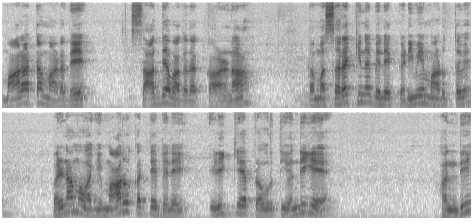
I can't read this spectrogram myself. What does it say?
ಮಾರಾಟ ಮಾಡದೆ ಸಾಧ್ಯವಾಗದ ಕಾರಣ ತಮ್ಮ ಸರಕಿನ ಬೆಲೆ ಕಡಿಮೆ ಮಾಡುತ್ತವೆ. ಪರಿಣಾಮವಾಗಿ ಮಾರುಕಟ್ಟೆ ಬೆಲೆ ಇಳಿಕೆಯ ಪ್ರವೃತ್ತಿಯೊಂದಿಗೆ ಹೊಂದಿ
